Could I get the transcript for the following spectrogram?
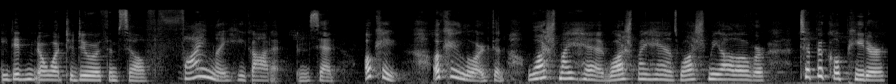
he didn't know what to do with himself. Finally, he got it and said, Okay, okay, Lord, then wash my head, wash my hands, wash me all over. Typical Peter,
